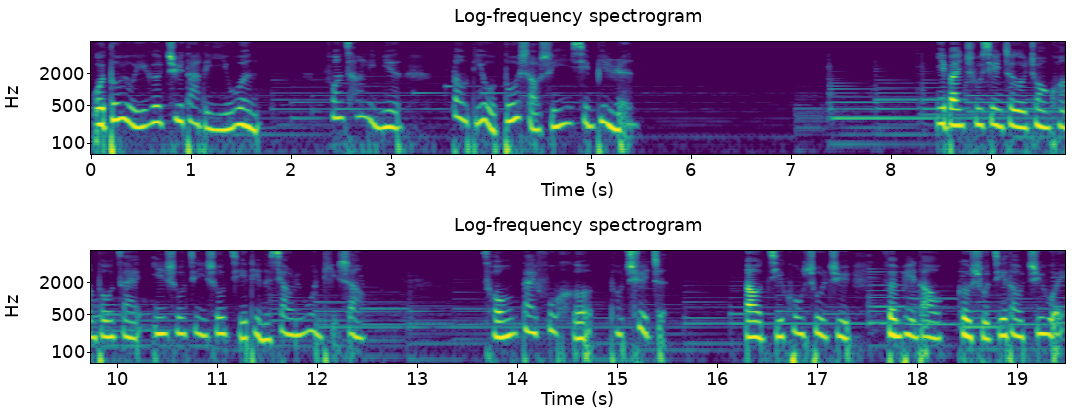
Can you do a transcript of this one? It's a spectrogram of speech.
我都有一个巨大的疑问。方舱里面到底有多少是阴性病人？一般出现这个状况都在应收尽收节点的效率问题上。从待复核到确诊，到疾控数据分配到各属街道居委，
